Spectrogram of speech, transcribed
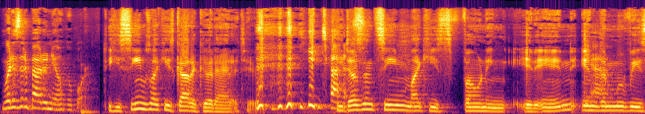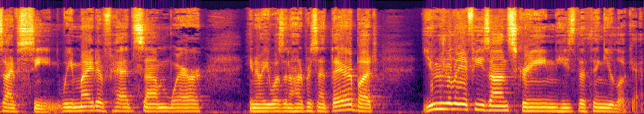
What is it about Anil Kapoor? He seems like he's got a good attitude. he does. he doesn't seem like he's phoning it in in Yeah. the movies I've seen. We might have had some where, you know, he wasn't 100% there, but usually if he's on screen, he's the thing you look at,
